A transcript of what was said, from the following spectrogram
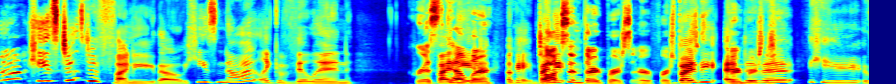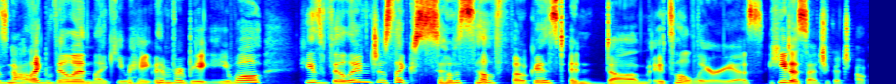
He's just a funny though. He's not like a villain. Chris By the- Keller okay, by talks the- in third person or first By person. the end of person. it, he is not like villain like you hate him for being evil. He's villain just like so self-focused and dumb. It's hilarious. He does such a good job.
